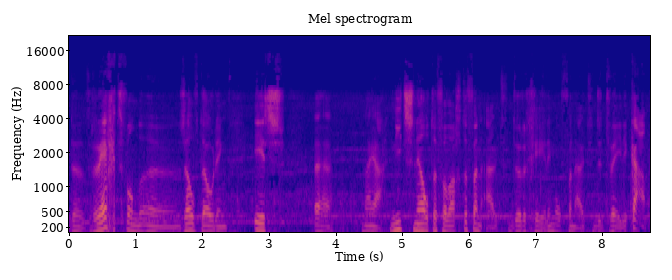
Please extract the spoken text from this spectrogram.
het recht van uh, zelfdoding is nou ja, niet snel te verwachten vanuit de regering of vanuit de Tweede Kamer.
